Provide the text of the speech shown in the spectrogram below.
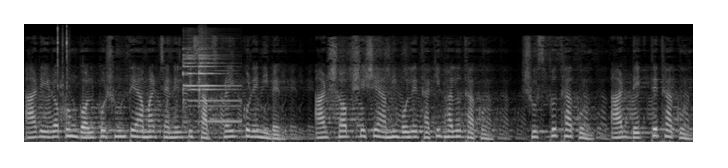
আর এরকম গল্প শুনতে আমার চ্যানেলটি সাবস্ক্রাইব করে নিবেন। আর সব শেষে আমি বলে থাকি, ভালো থাকুন, সুস্থ থাকুন, আর দেখতে থাকুন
